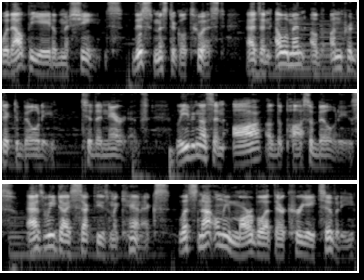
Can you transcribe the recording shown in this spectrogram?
without the aid of machines. This mystical twist adds an element of unpredictability to the narrative, leaving us in awe of the possibilities. As we dissect these mechanics, let's not only marvel at their creativity,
